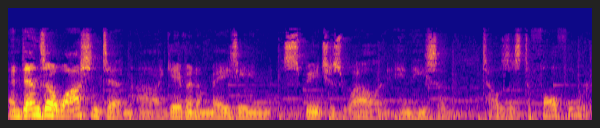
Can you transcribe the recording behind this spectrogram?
And Denzel Washington uh, gave an amazing speech as well, and, and he said tells us to fall forward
